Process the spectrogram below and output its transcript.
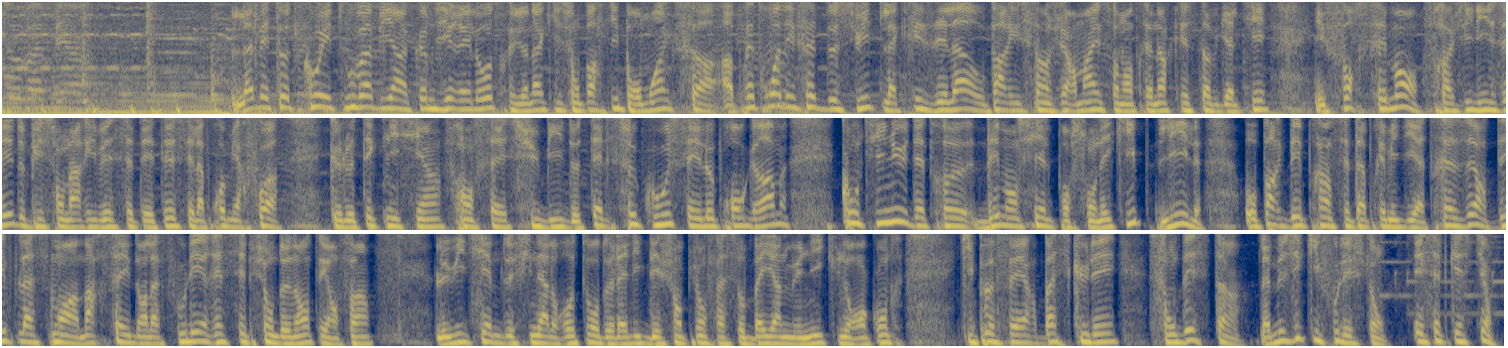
Tout va bien. La méthode Coué, tout va bien. Comme dirait l'autre, il y en a qui sont partis pour moins que ça. Après trois défaites de suite, la crise est là au Paris Saint-Germain et son entraîneur Christophe Galtier est forcément fragilisé depuis son arrivée cet été. C'est la première fois que le technicien français subit de telles secousses et le programme continue d'être démentiel pour son équipe. Lille au Parc des Princes cet après-midi à 13h, déplacement à Marseille dans la foulée, réception de Nantes et enfin le huitième de finale retour de la Ligue des Champions face au Bayern Munich, une rencontre qui peut faire basculer son destin la musique qui fout les jetons. Et cette question.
